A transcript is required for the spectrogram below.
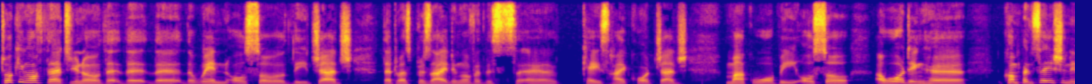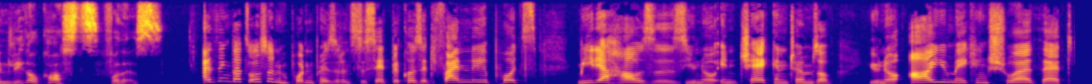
Talking of that, you know the the the, the win. Also the judge that was presiding over this. Uh, case, High Court Judge Mark Warby, also awarding her compensation in legal costs for this. I think that's also an important precedence to set because it finally puts media houses, you know, in check in terms of, you know, are you making sure that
